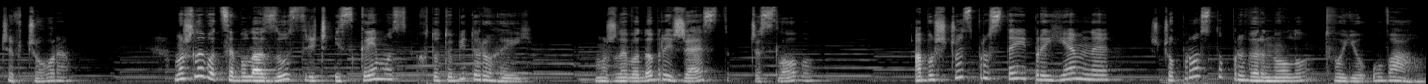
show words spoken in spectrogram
чи вчора. Можливо, це була зустріч із кимось, хто тобі дорогий, можливо, добрий жест чи слово, або щось просте і приємне, що просто привернуло твою увагу.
